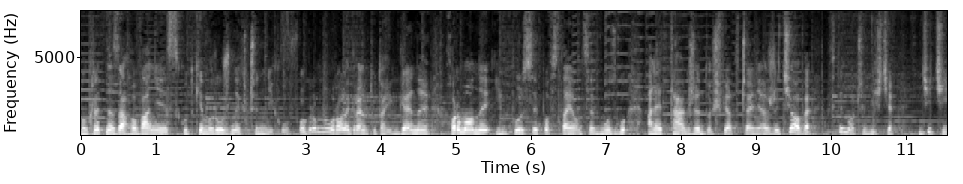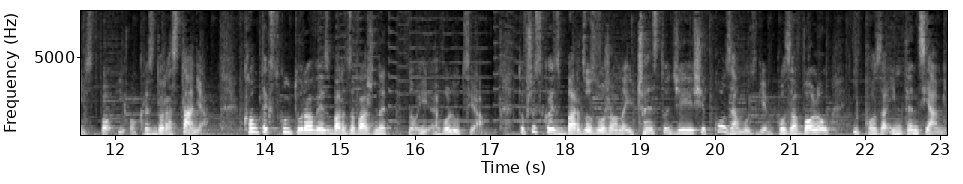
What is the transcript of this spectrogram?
Konkretne zachowanie jest skutkiem różnych czynników. Ogromną rolę grają tutaj geny, hormony, impulsy powstające w mózgu, ale także doświadczenia życiowe, w tym oczywiście dzieciństwo i okres dorastania. Kontekst kulturowy jest bardzo ważny, no i ewolucja. To wszystko jest bardzo złożone i często dzieje się poza mózgiem, poza wolą i poza intencjami.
